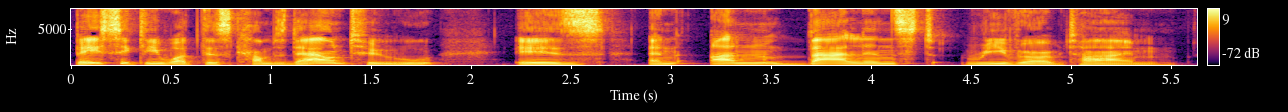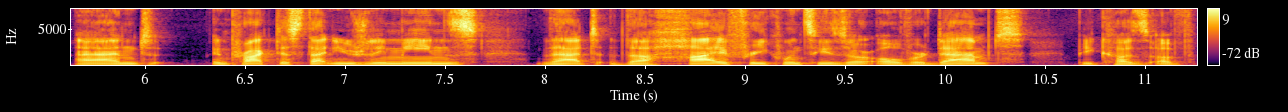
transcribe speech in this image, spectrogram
Basically, what this comes down to is an unbalanced reverb time. And in practice, that usually means that the high frequencies are overdamped because of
